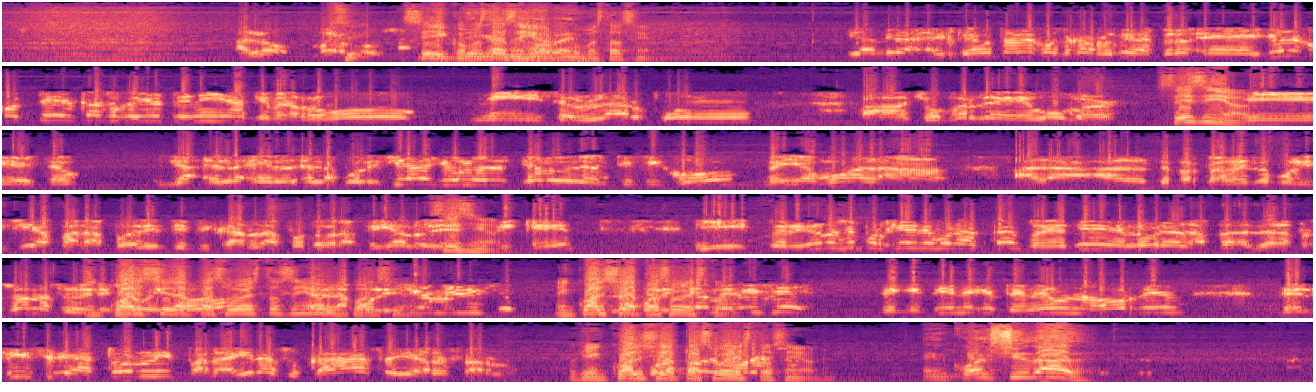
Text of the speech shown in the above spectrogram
Aló, Marcos. Sí, ¿cómo está, Dígame, señor? joven. ¿Cómo está, señor? Mira, mira, este, otra vez José Carlos, mira, pero eh, yo le conté el caso que yo tenía, que me robó mi celular un ah, chofer de Uber. Sí, señor. Y este, ya, el, el- la policía yo lo, ya lo identificó, me llamó a la, a la, al departamento de policía para poder identificar la fotografía, lo Sí, señor. identifiqué. Y, pero yo no sé por qué demora tanto, ya tienen el nombre de la, de la persona, su dirección cuál ciudad pasó esto, señor? La ¿En cuál policía ciudad? me dice... ¿En cuál la ciudad pasó policía me dice de que tiene que tener una orden del district attorney para ir a su casa y arrestarlo. Ok, ¿En cuál ciudad ¿Cuánto pasó esto, señor? ¿En cuál ciudad?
